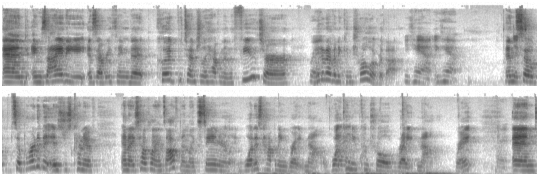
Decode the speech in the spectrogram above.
and anxiety is everything that could potentially happen in the future. We don't have any control over that, You can't. You can't. and so it. so part of it is just kind of. And I tell clients often, like, stay in your lane. What is happening right now? What I can like you that. control right now? Right? Right. And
